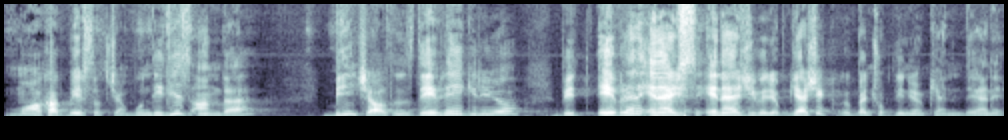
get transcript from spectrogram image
Muhakkak bir ev satacağım. Bunu dediğiniz anda bilinçaltınız devreye giriyor ve evrene enerjisi enerji veriyor. Gerçek ben çok dinliyorum kendimde. Yani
